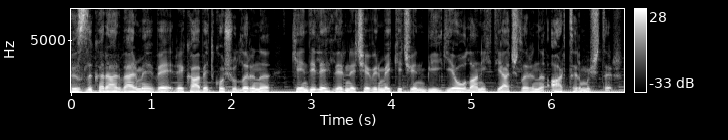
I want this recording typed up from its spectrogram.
hızlı karar verme ve rekabet koşullarını kendi lehlerine çevirmek için bilgiye olan ihtiyaçlarını artırmıştır.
